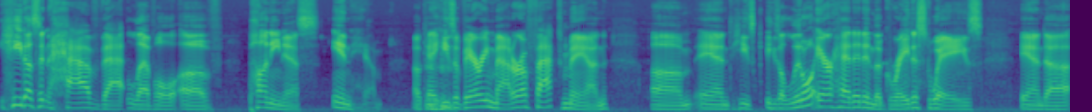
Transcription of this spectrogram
he doesn't have that level of punniness in him. Okay, mm-hmm. he's a very matter of fact man, um, and he's he's a little airheaded in the greatest ways. And uh,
